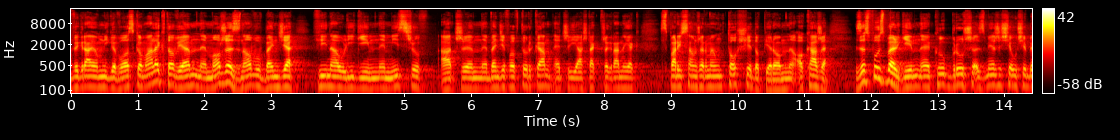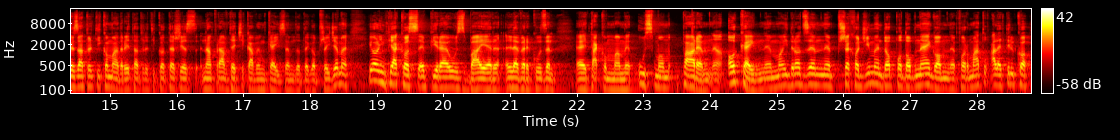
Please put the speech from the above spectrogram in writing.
wygrają Ligę Włoską, ale kto wie, może znowu będzie finał Ligi Mistrzów a czy będzie powtórka, czy aż tak przegrany jak z Paris Saint-Germain, to się dopiero okaże. Zespół z Belgii, klub Brusz zmierzy się u siebie z Atletico Madryt. Atletico też jest naprawdę ciekawym case'em, do tego przejdziemy. I Olympiakos Pireus, Bayer, Leverkusen. Taką mamy ósmą parę. Ok, moi drodzy, przechodzimy do podobnego formatu, ale tylko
